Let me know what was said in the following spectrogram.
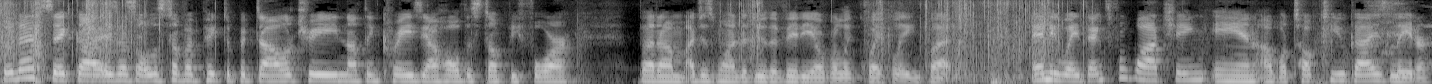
So that's it, guys. That's all the stuff I picked up at Dollar Tree. Nothing crazy. I hauled this stuff before. But um, I just wanted to do the video really quickly. But anyway, thanks for watching. And I will talk to you guys later.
